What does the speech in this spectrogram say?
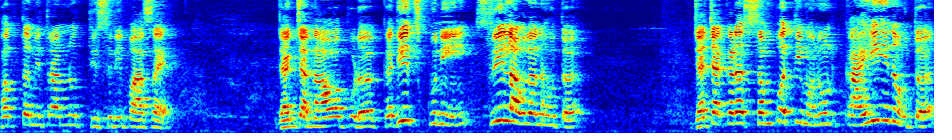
फक्त मित्रांनो तिसरी पास आहे. ज्यांच्या नावापुढं कधीच कुणी स्त्री लावलं नव्हतं ज्याच्याकडं संपत्ती म्हणून काहीही नव्हतं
